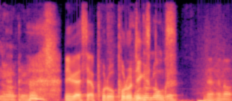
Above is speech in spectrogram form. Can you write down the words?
Ja, okay. nee, wer ist der Podo? Podo Dingsbums. Ja, genau.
